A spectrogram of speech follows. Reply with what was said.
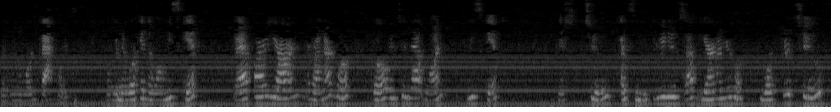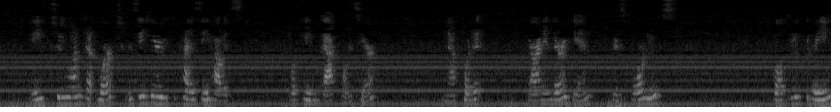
So we're going to work backwards. We're going to work in the one we skipped. Wrap our yarn around our hook. Go into that one we skipped. There's two, excuse me, three loops of yarn on your hook. Work through two these two ones that worked. And see here, you can kind of see how it's working backwards here. Now put it, yarn in there again. There's four loops. Go through three,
